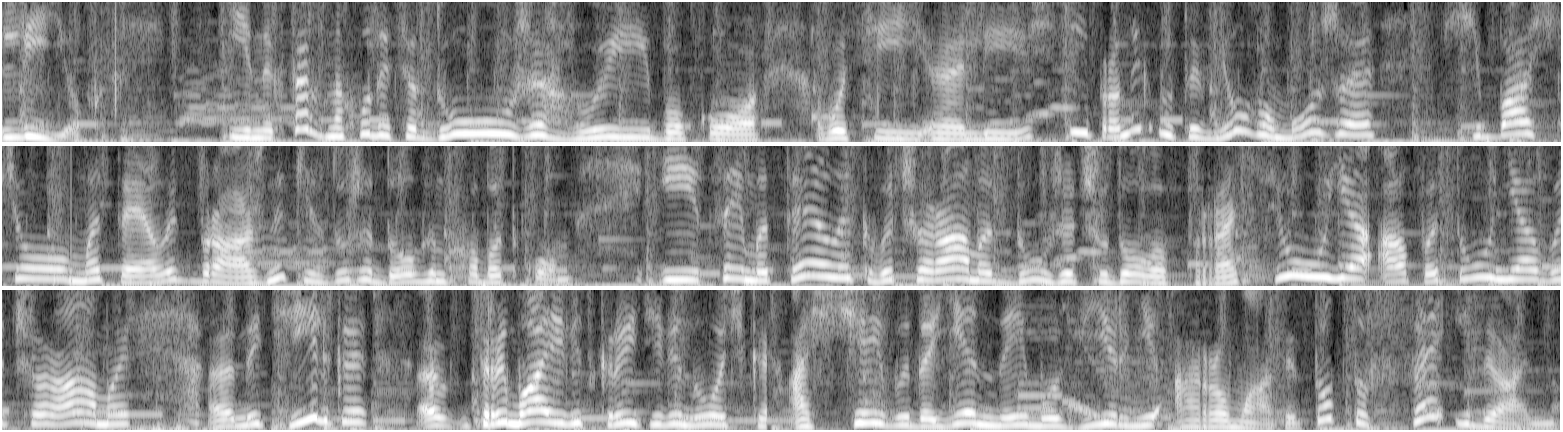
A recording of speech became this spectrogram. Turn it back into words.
лійок. І нектар знаходиться дуже глибоко в оцій е, ліжці, і проникнути в нього може хіба що метелик, бражник із дуже довгим хоботком. І цей метелик вечорами дуже чудово працює, а петуня вечорами е, не тільки тримає відкриті віночки, а ще й видає неймовірні аромати. Тобто все ідеально.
